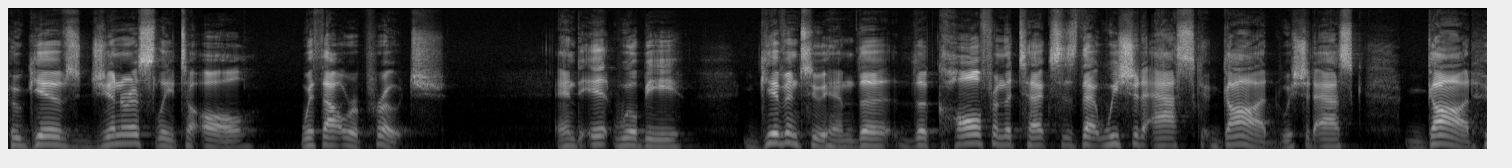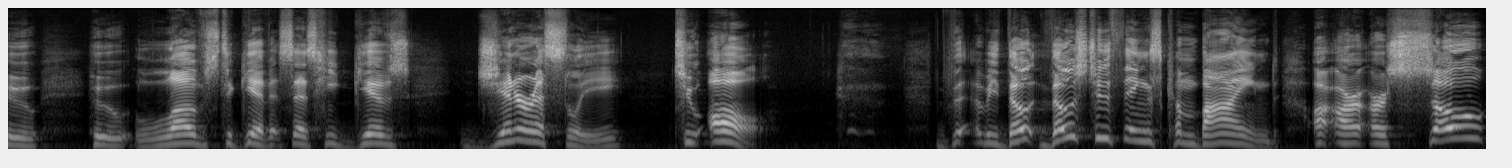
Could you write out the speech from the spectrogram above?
who gives generously to all without reproach, and it will be given to him. The, the call from the text is that we should ask God. We should ask God who, who loves to give. It says he gives generously to all. I mean, those two things combined are, are, are so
